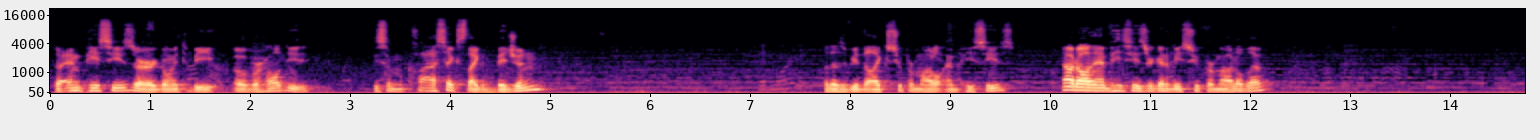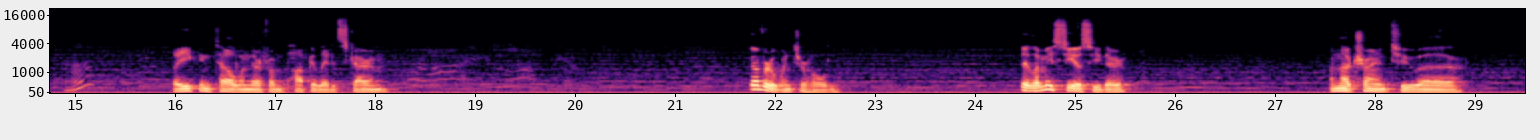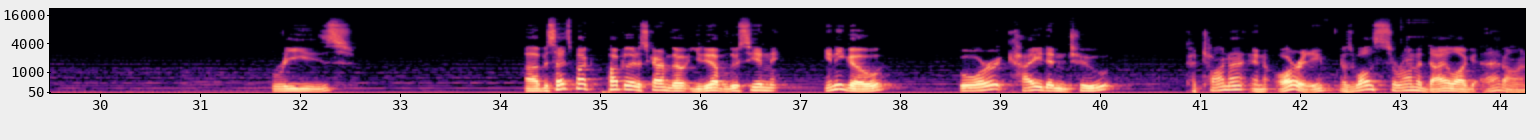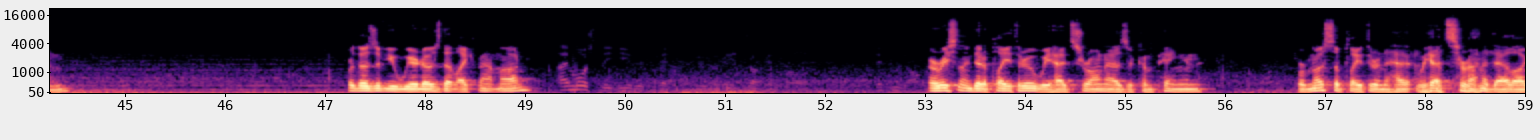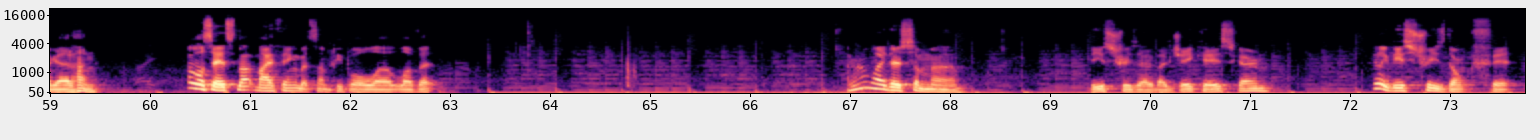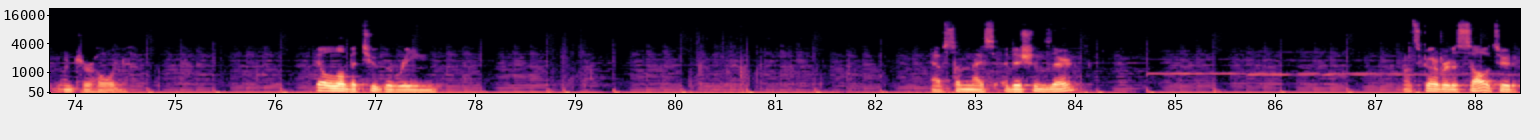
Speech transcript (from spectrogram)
The NPCs are going to be overhauled. You see some classics like Bijin. For those of you that like supermodel NPCs. Not all the NPCs are going to be supermodel though. Huh? So you can tell when they're from populated Skyrim. Go over to Winterhold. Hey, let me see COC there. I'm not trying to uh, freeze. Uh, besides pop populated Skyrim, though, you do have Lucian Inigo, Gore, Kaidan 2, Katana, and Auri, as well as Serana Dialogue add-on. For those of you weirdos that like that mod. I mostly deal with Ket Drunken Prolog. I recently did a playthrough. We had Serana as a companion for most of the playthrough, and we had Serana Dialogue add-on. I will say it's not my thing, but some people uh, love it. I don't know why there's some uh, these trees added by JK Skyrim. I feel like these trees don't fit Winterhold. Feel a little bit too green. Have some nice additions there. Let's go over to Solitude.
